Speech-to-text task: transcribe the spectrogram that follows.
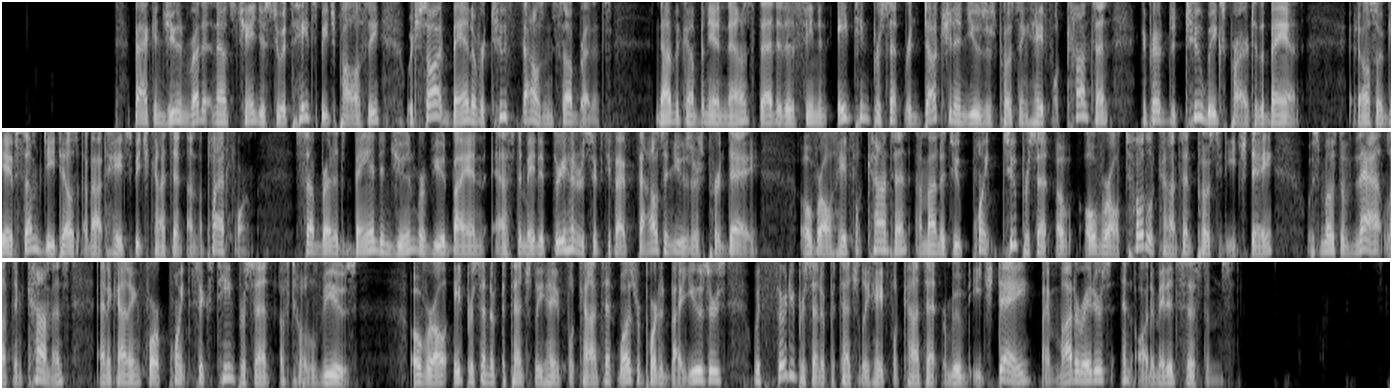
Back in June, Reddit announced changes to its hate speech policy, which saw it ban over 2,000 subreddits. Now the company announced that it has seen an 18% reduction in users posting hateful content compared to two weeks prior to the ban. It also gave some details about hate speech content on the platform. Subreddits banned in June were viewed by an estimated 365,000 users per day. Overall hateful content amounted to 0.2% of overall total content posted each day, with most of that left in comments and accounting for 0.16% of total views. Overall, 8% of potentially hateful content was reported by users, with 30% of potentially hateful content removed each day by moderators and automated systems.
